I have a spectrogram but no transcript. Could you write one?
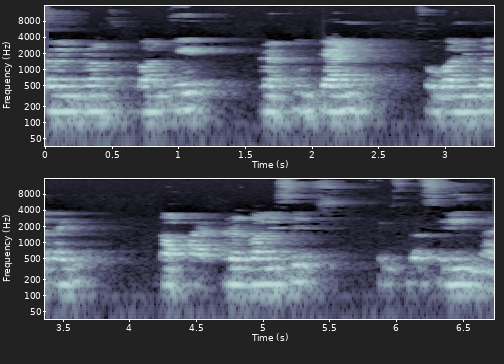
7 plus 1, 8. Plus 2, 10. So 1 is the 10. Now 5 plus 1 is 6. 6 plus 3 is 9.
